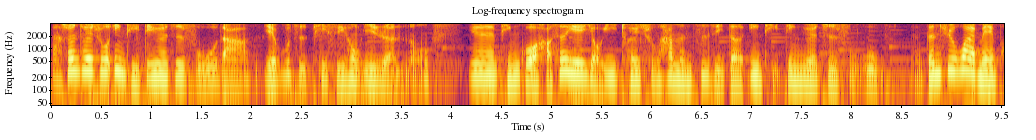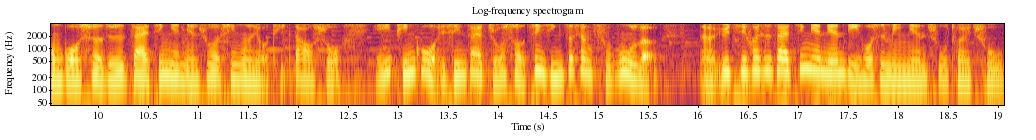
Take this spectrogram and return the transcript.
打算推出硬体订阅制服务的啊，也不止 PC Home 一人哦，因为苹果好像也有意推出他们自己的硬体订阅制服务。根据外媒彭博社就是在今年年初的新闻有提到说，诶，苹果已经在着手进行这项服务了，那预计会是在今年年底或是明年初推出。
